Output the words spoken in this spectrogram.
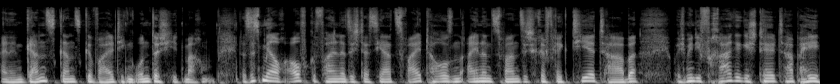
einen ganz, ganz gewaltigen Unterschied machen. Das ist mir auch aufgefallen, als ich das Jahr 2021 reflektiert reflektiert habe, wo ich mir die Frage gestellt habe, hey,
